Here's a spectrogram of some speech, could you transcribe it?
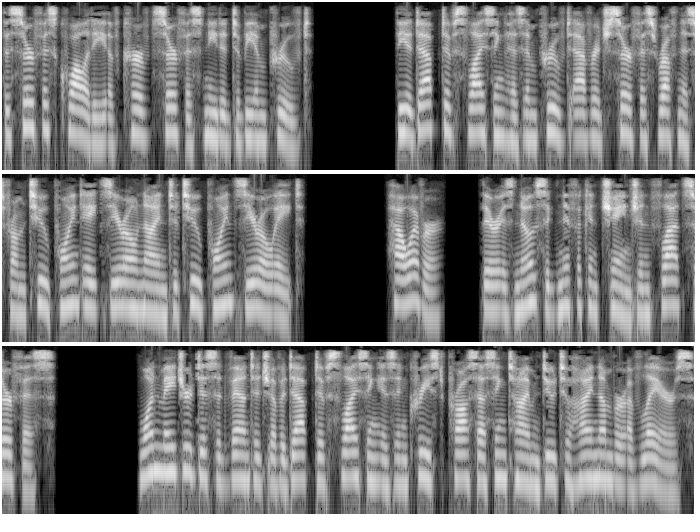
The surface quality of curved surface needed to be improved. The adaptive slicing has improved average surface roughness from 2.809 to 2.08. However, there is no significant change in flat surface. One major disadvantage of adaptive slicing is increased processing time due to high number of layers.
